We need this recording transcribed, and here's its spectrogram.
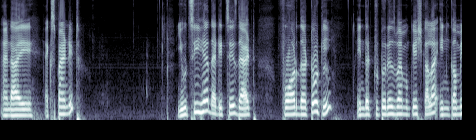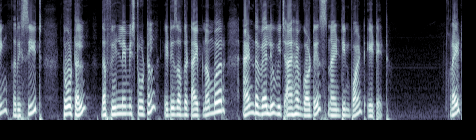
and i expand it. You would see here that it says that for the total in the tutorials by mukesh kala incoming receipt total the field name is total. It is of the type number and the value which I have got is 19.88 right?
